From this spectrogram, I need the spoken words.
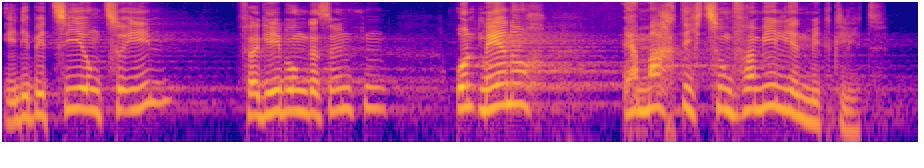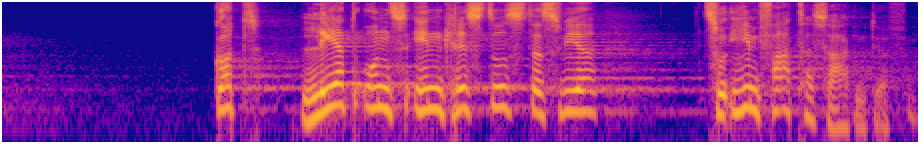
in die Beziehung zu ihm, Vergebung der Sünden und mehr noch, er macht dich zum Familienmitglied. Gott lehrt uns in Christus, dass wir zu ihm Vater sagen dürfen.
